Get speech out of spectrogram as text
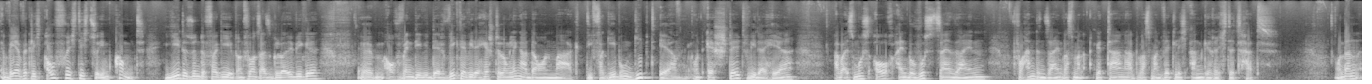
wer wirklich aufrichtig zu ihm kommt, jede Sünde vergibt. Und für uns als Gläubige, ähm, auch wenn die, der Weg der Wiederherstellung länger dauern mag, die Vergebung gibt er und er stellt wieder her. Aber es muss auch ein Bewusstsein sein, vorhanden sein, was man getan hat, was man wirklich angerichtet hat. Und dann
